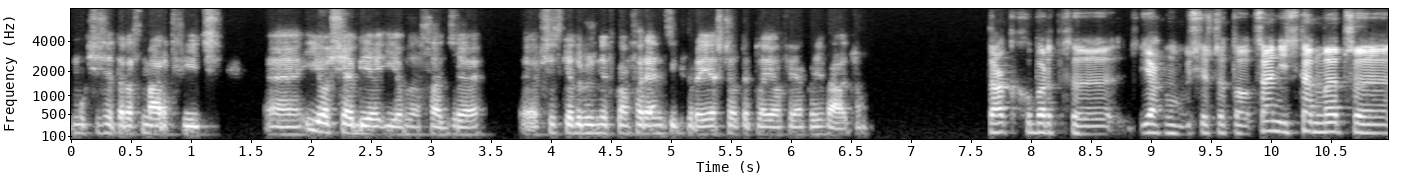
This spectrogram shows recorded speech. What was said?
musi się teraz martwić e, i o siebie i o w zasadzie e, wszystkie drużyny w konferencji, które jeszcze o te playoffy jakoś walczą. Tak, Hubert, y, jak mógłbyś jeszcze to ocenić? Ten mecz y,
